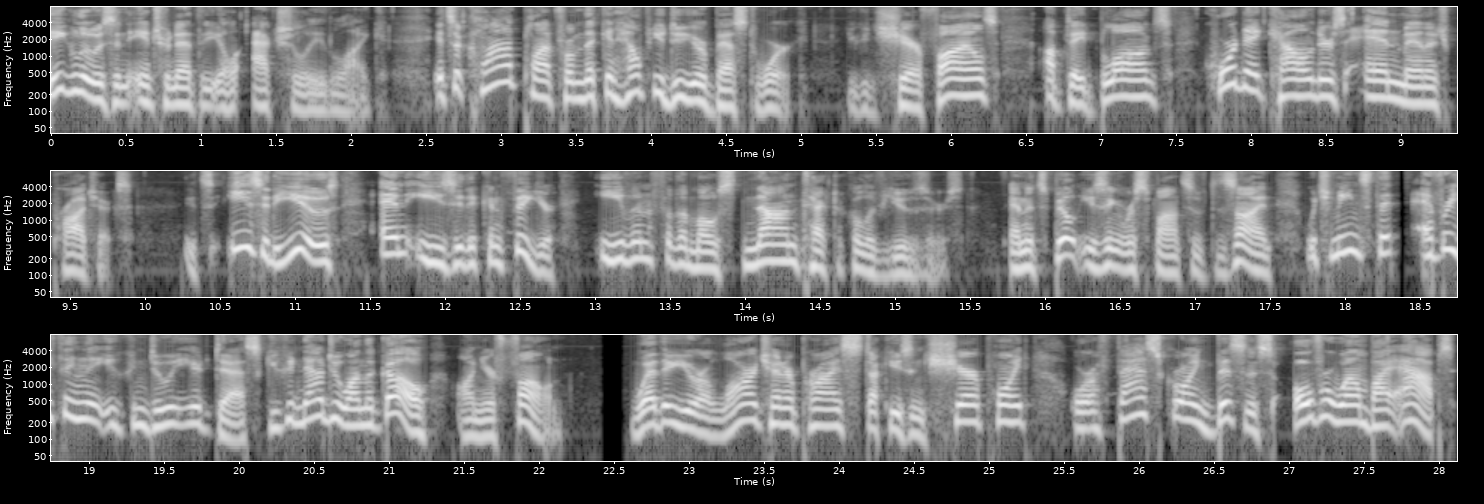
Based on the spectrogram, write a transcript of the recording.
Igloo is an intranet that you'll actually like. It's a cloud platform that can help you do your best work. You can share files, update blogs, coordinate calendars, and manage projects. It's easy to use and easy to configure, even for the most non technical of users and it's built using responsive design, which means that everything that you can do at your desk, you can now do on the go on your phone. Whether you're a large enterprise stuck using SharePoint or a fast growing business overwhelmed by apps,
